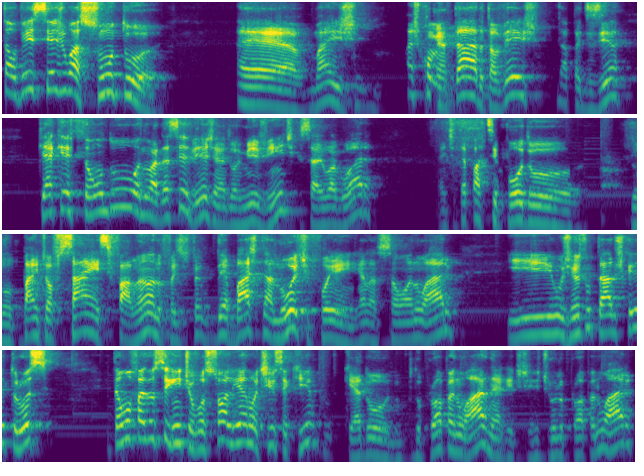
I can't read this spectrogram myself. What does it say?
talvez seja um assunto é, mais, mais comentado, talvez, dá para dizer, que é a questão do Anuário da Cerveja, né, 2020, que saiu agora. A gente até participou do, do Pint of Science falando, foi, foi, o debate da noite foi em relação ao anuário e os resultados que ele trouxe. Então, vou fazer o seguinte: eu vou só ler a notícia aqui, que é do, do próprio anuário, né? Que a gente retirou do próprio anuário,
